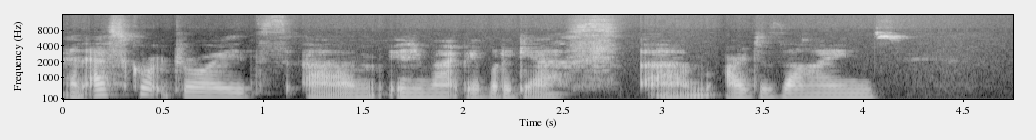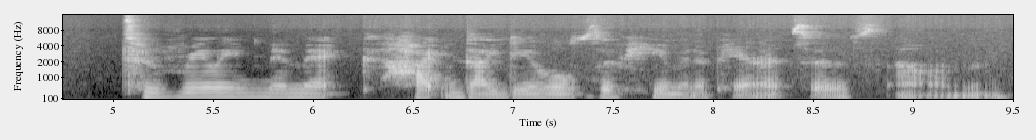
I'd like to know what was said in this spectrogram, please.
And escort droids, um, as you might be able to guess, um, are designed to really mimic heightened ideals of human appearances. Um,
